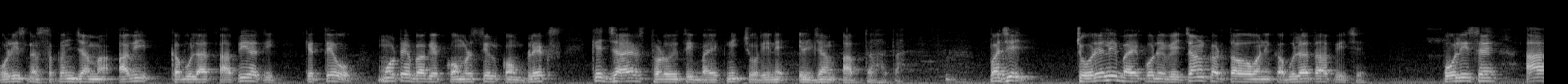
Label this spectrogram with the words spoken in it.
પોલીસના સકંજામાં આવી કબૂલાત આપી હતી કે તેઓ મોટે ભાગે કોમર્શિયલ કોમ્પ્લેક્સ કે જાહેર સ્થળોએથી બાઇકની ચોરીને ઇલ્ઝામ આપતા હતા. પછી ચોરેલી બાઇકોને વેચાણ કરતા હોવાની કબૂલાત આપી છે. પોલીસે આ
